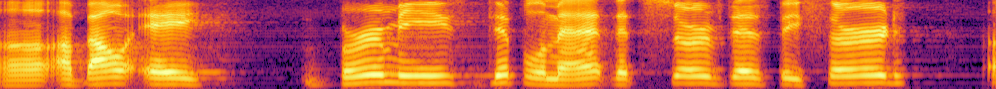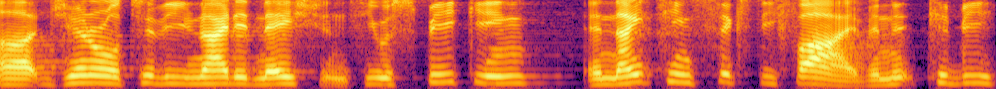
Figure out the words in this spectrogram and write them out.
uh, about a Burmese diplomat that served as the third uh, general to the United Nations. He was speaking in 1965, and it could be,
